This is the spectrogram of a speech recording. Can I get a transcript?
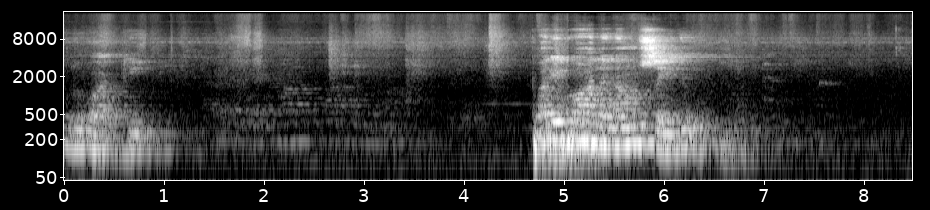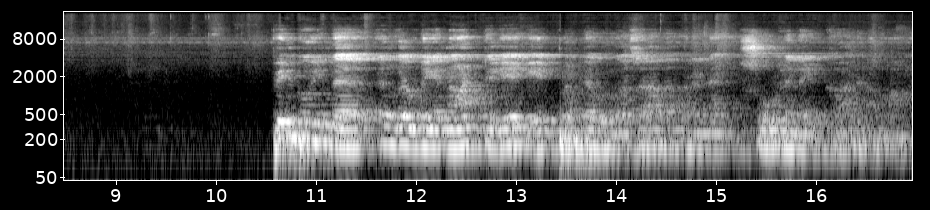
உருவாக்கி. பரிபாலனம் செய்து. பின்பு இந்த எங்களுடைய நாட்டிலே ஏற்பட்ட ஒரு அசாதாரண சூழ்நிலை காரணமாக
